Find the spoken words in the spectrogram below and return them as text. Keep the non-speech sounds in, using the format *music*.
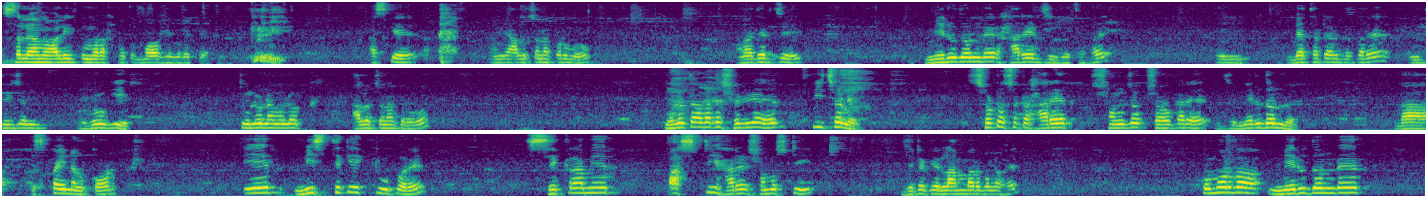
আসসালামু আলাইকুম রহমতুল্লাহ বরকাত আজকে আমি আলোচনা করব আমাদের যে মেরুদণ্ডের হাড়ের যে ব্যথা হয়, এই ব্যথাটার ব্যাপারে আমি দুইজন রোগীর তুলনামূলক আলোচনা করব। মূলত আমাদের শরীরের পিছনে ছোট ছোট হাড়ের সংযোগ সহকারে যে মেরুদণ্ড বা স্পাইনাল কর্ড এর নিচ থেকে একটু উপরে, সেক্রামের পাঁচটি হাড়ের সমষ্টি, যেটাকে লাম্বার বলা হয়, কোমর বা মেরুদণ্ডের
